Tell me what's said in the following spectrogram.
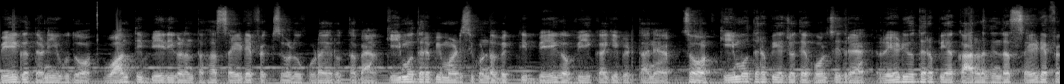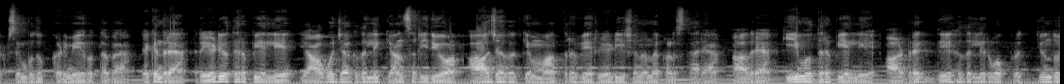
ಬೇಗ ದಣಿಯುವುದು, ವಾಂತಿ ಬೇದಿಗಳಂತಹ ಸೈಡ್ ಎಫೆಕ್ಟ್ಸ್ಗಳು ಕೂಡ ಇರುತ್ತವೆ. ಕೀಮೋಥೆರಪಿ ಮಾಡಿಸಿಕೊಂಡ ವ್ಯಕ್ತಿ ಬೇಗ ವೀಕ್ ಆಗಿ ಬಿಡ್ತಾನೆ. ಸೊ, ಕೀಮೋಥೆರಪಿಯ ಜೊತೆ ಹೋಲಿಸಿದ್ರೆ ರೇಡಿಯೋಥೆರಪಿಯ ಕಾರಣದಿಂದ ಸೈಡ್ ಎಫೆಕ್ಟ್ಸ್ ಎಂಬುದು ಕಡಿಮೆ ಇರುತ್ತವೆ. ಯಾಕಂದ್ರೆ ರೇಡಿಯೋಥೆರಪಿಯಲ್ಲಿ ಯಾವ ಜಾಗದಲ್ಲಿ ಕ್ಯಾನ್ಸರ್ ಇದೆಯೋ ಆ ಜಾಗಕ್ಕೆ ಮಾತ್ರವೇ ರೇಡಿಯೇಷನ್ ಅನ್ನ ಕಳಿಸ್ತಾರೆ. ಆದ್ರೆ ಕೀಮೋಥೆರಪಿಯಲ್ಲಿ ಆ ಡ್ರಗ್ ದೇಹದಲ್ಲಿರುವ ಪ್ರತಿಯೊಂದು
